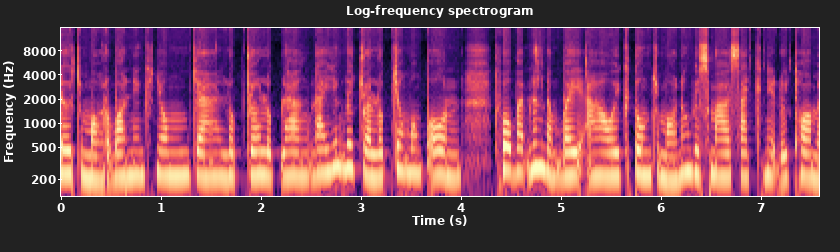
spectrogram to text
លើច្រមុះរបស់នាងខ្ញុំចាលុបចុះលុបឡើងដៃយើងដូចជាលុបចឹងបងប្អូនធ្វើបែបហ្នឹងដើម្បីឲ្យខ្ទង់ច្រមុះហ្នឹងវាស្មើសាច់គ្នាដូចធម្ម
